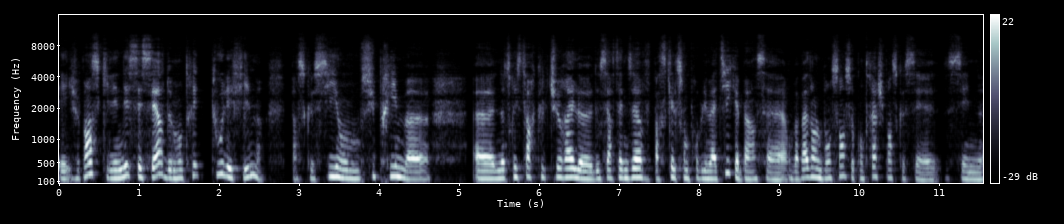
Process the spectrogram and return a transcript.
Et je pense qu'il est nécessaire de montrer tous les films, parce que si on supprime euh, euh, notre histoire culturelle de certaines œuvres parce qu'elles sont problématiques, eh ben ça, on va pas dans le bon sens. Au contraire, je pense que c'est c'est une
